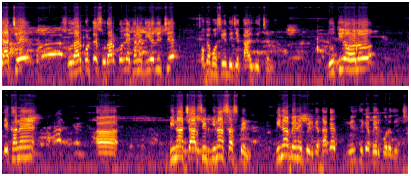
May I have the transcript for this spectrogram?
যাচ্ছে, সুধার করতে, সুধার করলে এখানে দিয়ে দিচ্ছে, ওকে বসিয়ে দিচ্ছে, কাজ দিচ্ছে না। দ্বিতীয় হলো এখানে বিনা চার্জশিট বিনা সাসপেন্ড, বিনা বেনিফিটকে তাকে মিল থেকে বের করে দিচ্ছে।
